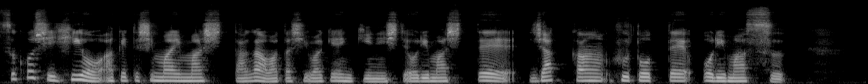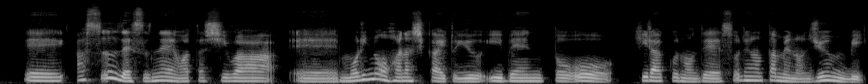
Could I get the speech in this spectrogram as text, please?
少し日を明けてしまいましたが、私は元気にしておりまして、若干太っております。えー、明日ですね、私は、えー、森のお話会というイベントを開くので、それのための準備、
